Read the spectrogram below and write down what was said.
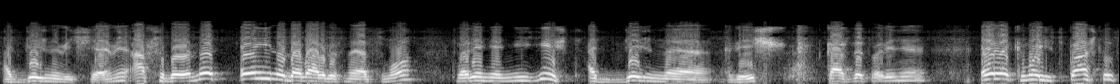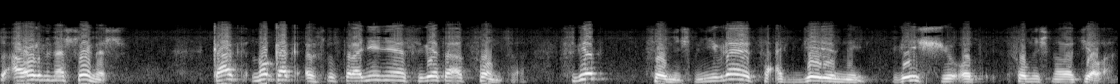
отдельными вещами, аф шебеемет эйну давар отсмо, творение не есть отдельная вещь, каждое творение, элек мой паштус аормина шемеш, как, но как распространение света от солнца. Свет солнечный не является отдельной вещью от солнечного тела.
